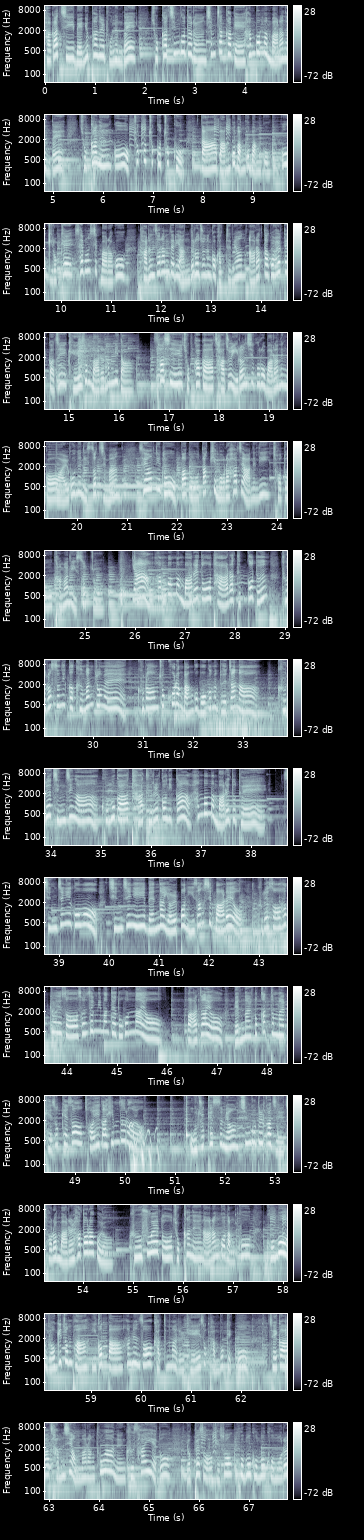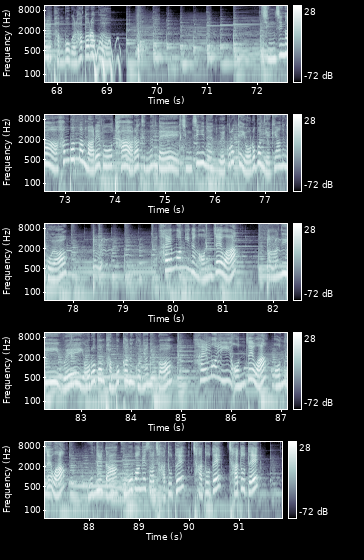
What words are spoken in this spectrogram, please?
다 같이 메뉴판을 보는데 조카 친구들은 침착하게 한 번만 말하는데 조카는 꼭 초코 초코 초코 나 망고 망고 망고 꼭 이렇게 세 번씩 말하고 다른 사람들이 안 들어주는 것 같으면 알았다고 할 때까지 계속 말을 합니다. 사실 조카가 자주 이런 식으로 말하는 거 알고는 있었지만 새언니도 오빠도 딱히 뭐라 하지 않으니 저도 가만히 있었죠. 야, 한 번만 말해도 다 알아듣거든? 들었으니까 그만 좀 해. 그럼 초코랑 망고 먹으면 되잖아. 그래, 징징아. 고모가 다 들을 거니까 한 번만 말해도 돼. 징징이 고모, 징징이 맨날 10번 이상씩 말해요. 그래서 학교에서 선생님한테도 혼나요. 맞아요. 맨날 똑같은 말 계속해서 저희가 힘들어요. 오죽했으면 친구들까지 저런 말을 하더라고요. 그 후에도 조카는 아랑곳 않고 고모 여기 좀 봐, 이것 봐 하면서 같은 말을 계속 반복했고 제가 잠시 엄마랑 통화하는 그 사이에도 옆에서 계속 고모 고모 고모를 반복을 하더라고요. 징징아, 한 번만 말해도 다 알아듣는데 징징이는 왜 그렇게 여러 번 얘기하는 거야? 할머니는 언제 와? 아니, 왜 여러 번 반복하는 거냐니까? 할머니 언제 와? 언제 와? 오늘 나 고모방에서 자도 돼? 자도 돼? 자도 돼?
